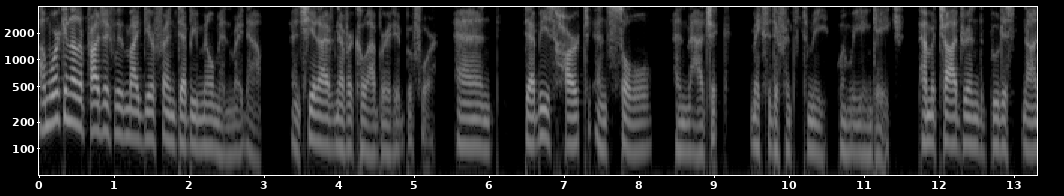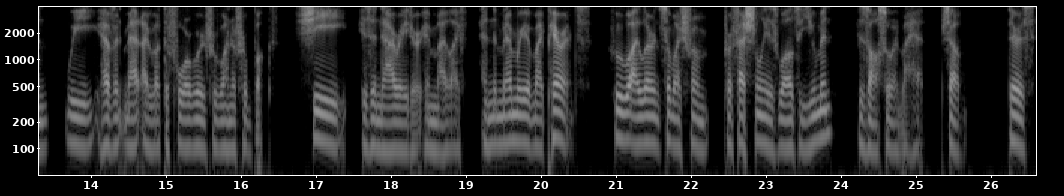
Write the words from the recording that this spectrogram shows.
i'm working on a project with my dear friend debbie millman right now and she and i have never collaborated before. And debbie's heart and soul and magic makes a difference to me when we engage. Pema chodron the buddhist nun we haven't met. I wrote the foreword for one of her books. She is a narrator in my life. And the memory of my parents who i learned so much from professionally as well as a human is also in my head. So there's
